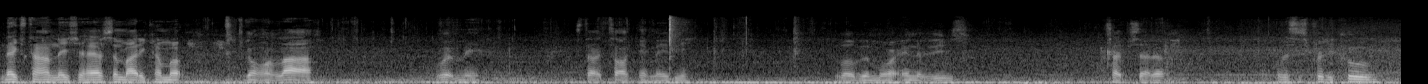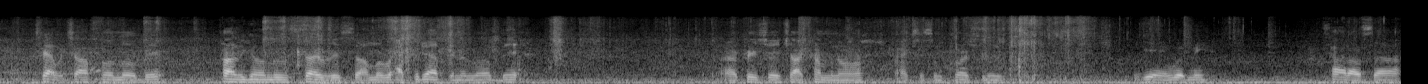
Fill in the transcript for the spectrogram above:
Next time they should have somebody come up going live with me. Start talking maybe a little bit more interviews type setup. Well, this is pretty cool. Chat with y'all for a little bit. Probably gonna lose service, so I'm gonna wrap it up in a little bit. I appreciate y'all coming on, asking some questions, getting with me. It's hot outside.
